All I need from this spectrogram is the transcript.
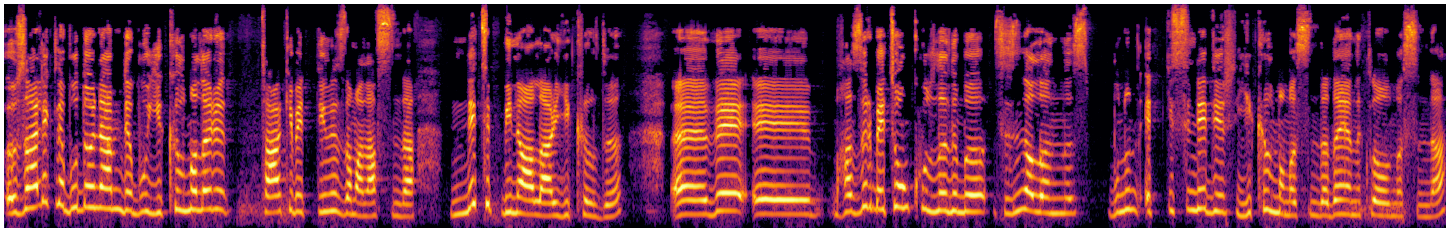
özellikle bu dönemde bu yıkılmaları takip ettiğimiz zaman aslında ne tip binalar yıkıldı? E, ve e, hazır beton kullanımı sizin alanınız bunun etkisi nedir yıkılmamasında, dayanıklı olmasında?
